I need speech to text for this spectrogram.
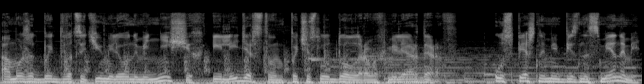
А может быть 20 миллионами нищих и лидерством по числу долларовых миллиардеров? успешными бизнесменами,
